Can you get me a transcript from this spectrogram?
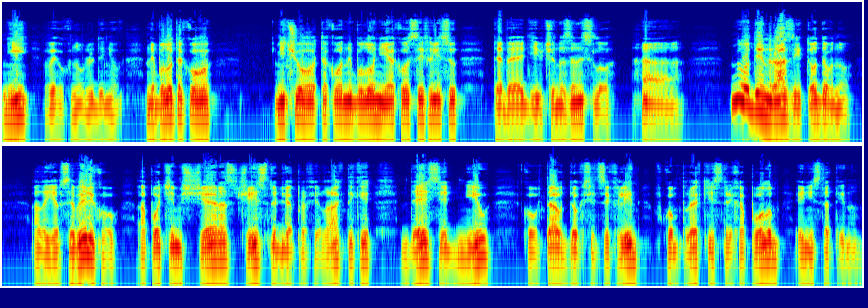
Ні. вигукнув Люденюк. Не було такого. Нічого такого не було, ніякого Сифілісу. Тебе, дівчино, занесло. Га. Ну, один раз і то давно. Але я все вилікував, а потім ще раз, чисто для профілактики, десять днів ковтав доксіциклін в комплекті з трихаполом і ністатином.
